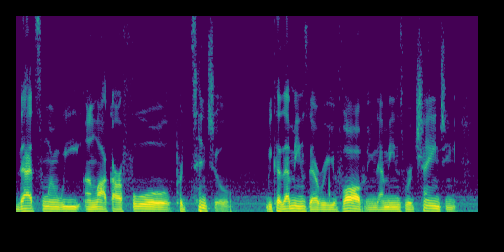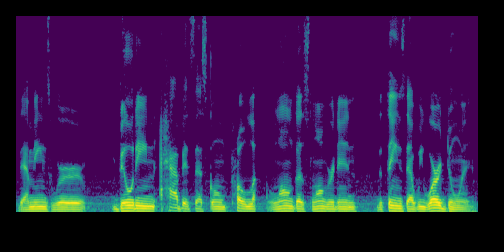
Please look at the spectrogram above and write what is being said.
that's when we unlock our full potential because that means that we're evolving, that means we're changing, that means we're building habits that's going to prolong us longer than the things that we were doing.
